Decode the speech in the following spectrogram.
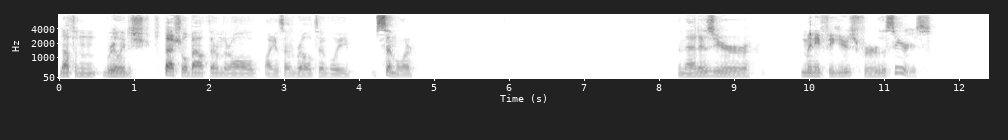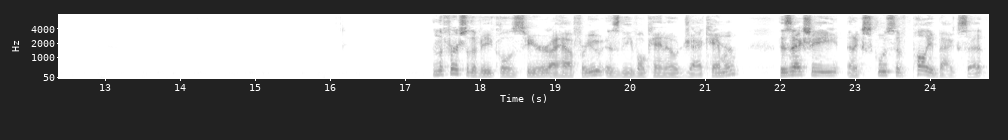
Nothing really special about them. They're all, like I said, relatively similar. And that is your minifigures for the series. And the first of the vehicles here I have for you is the Volcano Jackhammer. This is actually an exclusive polybag set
